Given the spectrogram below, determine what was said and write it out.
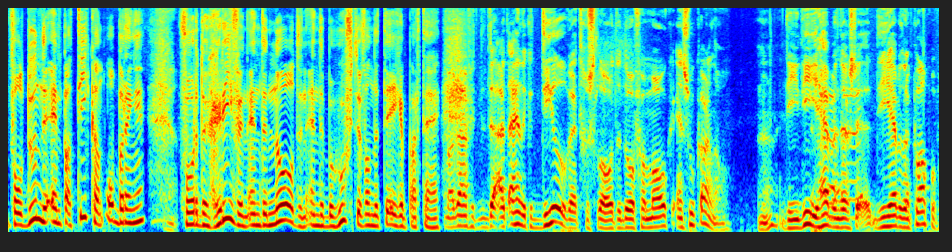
voldoende empathie kan opbrengen voor de grieven en de noden en de behoeften van de tegenpartij. Maar David, de uiteindelijke deal werd gesloten door Van Mook en Sukarno. Die, die, hebben er, die hebben er een klap op.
